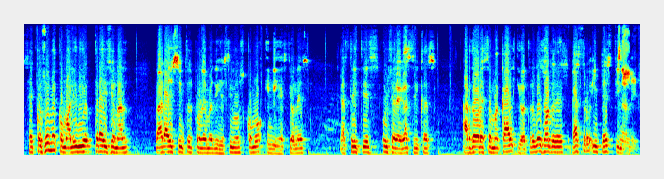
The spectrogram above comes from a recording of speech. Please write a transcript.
se consume como alivio tradicional para distintos problemas digestivos como indigestiones, gastritis, úlceras gástricas, ardor estomacal y otros desórdenes gastrointestinales.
